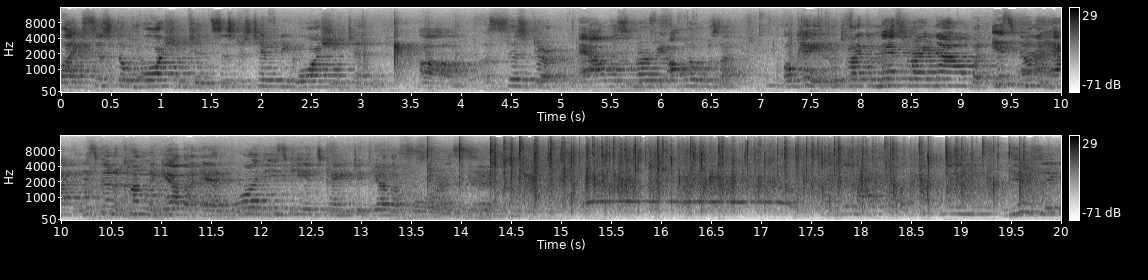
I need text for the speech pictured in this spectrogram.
like Sister Washington, Sister Tiffany Washington, um, Sister Alice Murphy, all of them was like, okay, it looks like a mess right now, but it's gonna happen, it's gonna come together, and boy, these kids came together for us. And then also accompanying music,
